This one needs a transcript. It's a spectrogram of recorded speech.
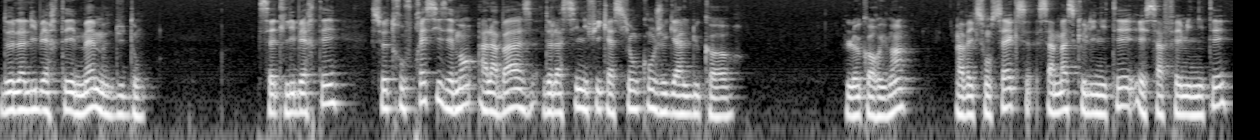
de la liberté même du don. Cette liberté se trouve précisément à la base de la signification conjugale du corps. Le corps humain avec son sexe, sa masculinité et sa féminité,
